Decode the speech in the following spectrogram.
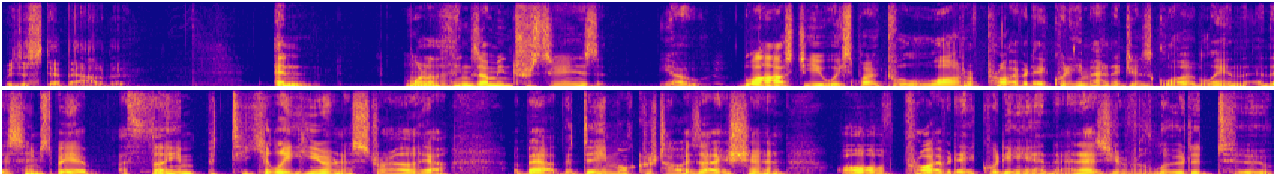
we just step out of it. And one of the things I'm interested in is, you know, last year we spoke to a lot of private equity managers globally, and there seems to be a, a theme, particularly here in Australia, about the democratization of private equity. And, and as you've alluded to,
